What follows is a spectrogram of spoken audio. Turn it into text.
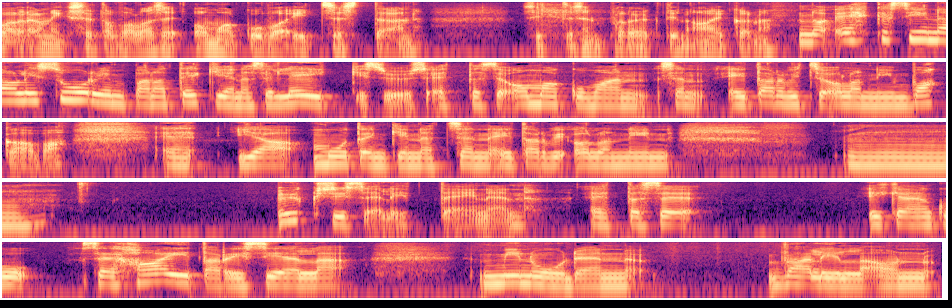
paraniko se tavallaan se oma kuva itsestään sitten sen projektin aikana? No ehkä siinä oli suurimpana tekijänä se leikkisyys, että se oma kuvan, sen ei tarvitse olla niin vakava. E, ja muutenkin, että sen ei tarvi olla niin mm, yksiselitteinen, että se ikään kuin se haitari siellä minuuden välillä on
